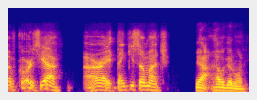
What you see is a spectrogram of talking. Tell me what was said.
Of course, yeah. All right. Thank you so much. Yeah. Have a good one.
